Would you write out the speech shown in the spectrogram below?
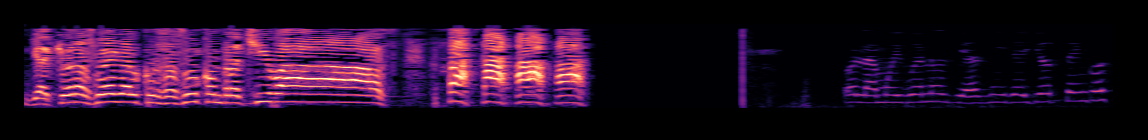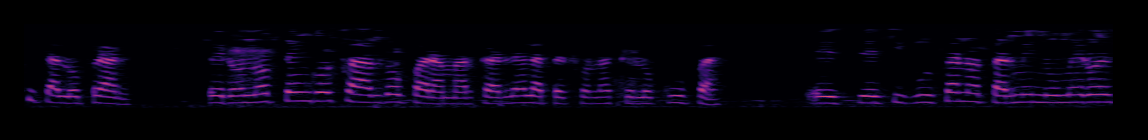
¿Y a qué horas juega el Cruz Azul contra Chivas? Hola, muy buenos días. Mire, yo tengo citalopran pero no tengo saldo para marcarle a la persona que lo ocupa. Este, si gusta anotar mi número es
